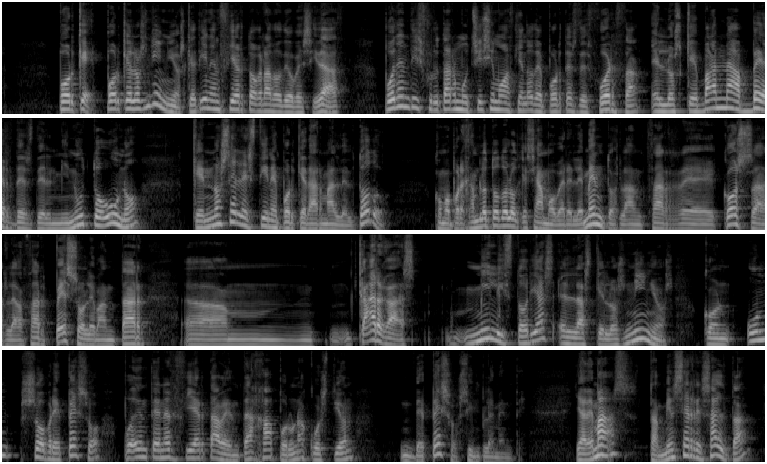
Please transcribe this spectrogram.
¿Por qué? Porque los niños que tienen cierto grado de obesidad pueden disfrutar muchísimo haciendo deportes de fuerza en los que van a ver desde el minuto uno que no se les tiene por qué dar mal del todo. Como por ejemplo todo lo que sea mover elementos, lanzar eh, cosas, lanzar peso, levantar cargas, mil historias en las que los niños con un sobrepeso pueden tener cierta ventaja por una cuestión de peso simplemente. Y además, también se resalta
